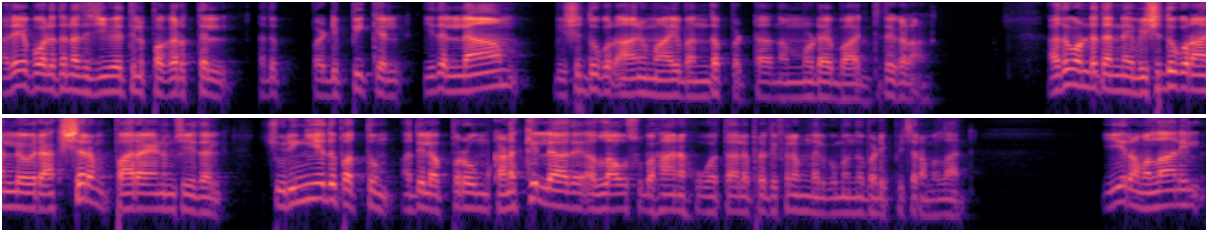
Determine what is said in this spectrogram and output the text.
അതേപോലെ തന്നെ അത് ജീവിതത്തിൽ പകർത്തൽ അത് പഠിപ്പിക്കൽ ഇതെല്ലാം വിശുദ്ധ ഖുർആാനുമായി ബന്ധപ്പെട്ട നമ്മുടെ ബാധ്യതകളാണ്. അതുകൊണ്ട് തന്നെ വിശുദ്ധ ഖുറാനിലെ ഒരു അക്ഷരം പാരായണം ചെയ്താൽ ചുരുങ്ങിയത് പത്തും അതിലപ്പുറവും കണക്കില്ലാതെ അള്ളാഹു സുബഹാനഹുവത്താല പ്രതിഫലം നൽകുമെന്ന് പഠിപ്പിച്ച റമലാൻ ഈ റമലാനിൽ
